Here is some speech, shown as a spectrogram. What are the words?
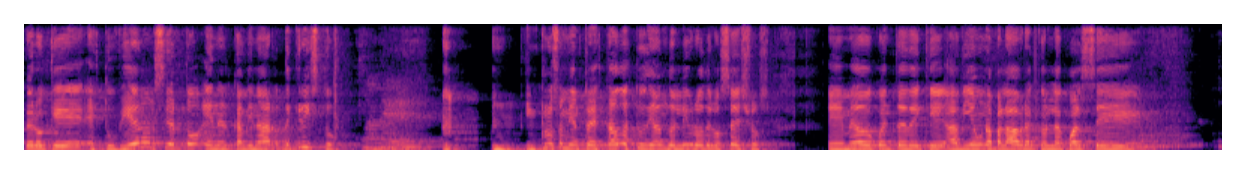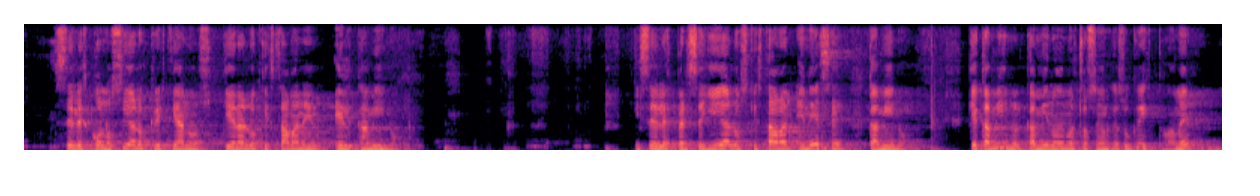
pero que estuvieron cierto en el caminar de Cristo. Incluso mientras he estado estudiando el libro de los sellos, eh, me he dado cuenta de que había una palabra con la cual se, se les conocía a los cristianos, que eran los que estaban en el camino. Y se les perseguía a los que estaban en ese camino. ¿Qué camino? El camino de nuestro Señor Jesucristo. Amén.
